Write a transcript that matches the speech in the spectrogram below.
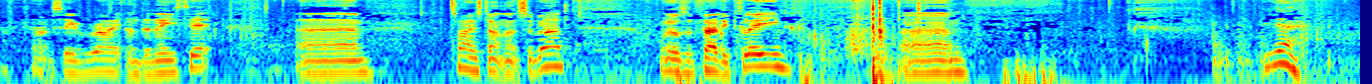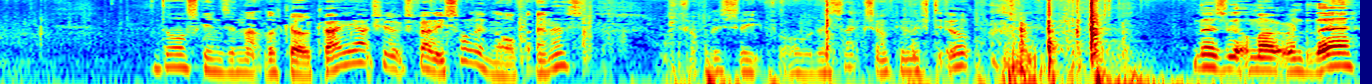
I can't see right underneath it. Um, tyres don't look so bad. Wheels are fairly clean. Um, yeah. Door skins and that look okay. It actually looks fairly solid in all fairness Drop this seat forward a sec so I can lift it up. There's a little motor under there.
